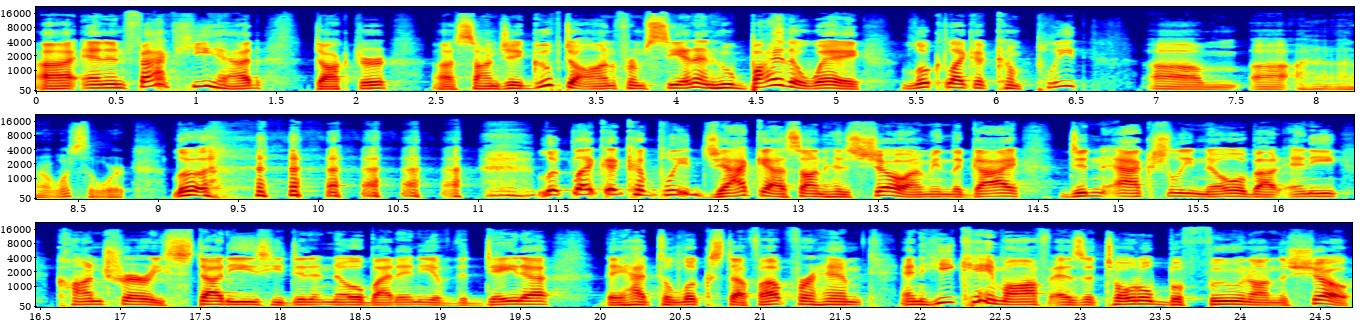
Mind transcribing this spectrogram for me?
Uh, and in fact, he had Dr. Uh, Sanjay Gupta on from CNN, who, by the way, looked like a complete um uh I don't know what's the word? Look looked like a complete jackass on his show. I mean the guy didn't actually know about any contrary studies. He didn't know about any of the data. They had to look stuff up for him. And he came off as a total buffoon on the show.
